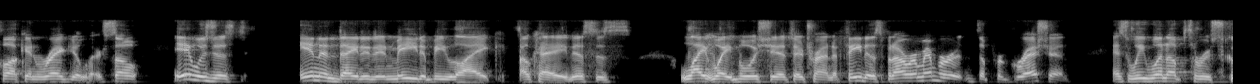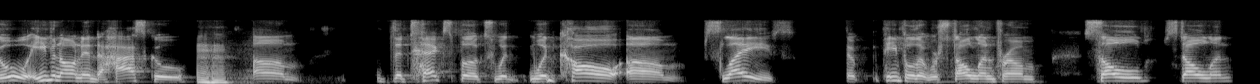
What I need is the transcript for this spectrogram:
fucking regular. So it was just inundated in me to be like, okay, this is lightweight bullshit they're trying to feed us. But I remember the progression as we went up through school, even on into high school. Mm-hmm. Um, the textbooks would would call um, slaves the people that were stolen from, sold, stolen,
